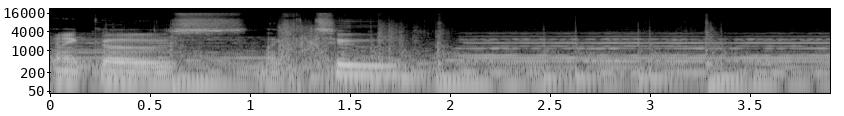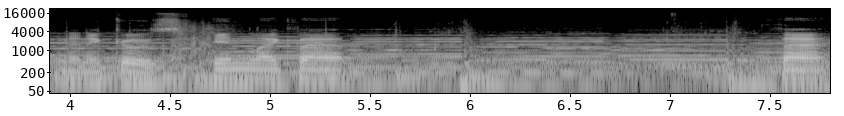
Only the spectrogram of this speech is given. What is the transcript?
And it goes like two, and then it goes in like that. Like that.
